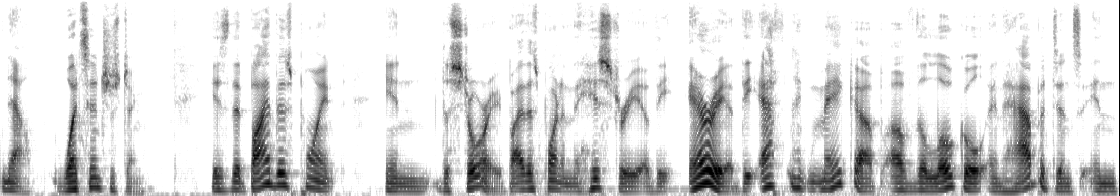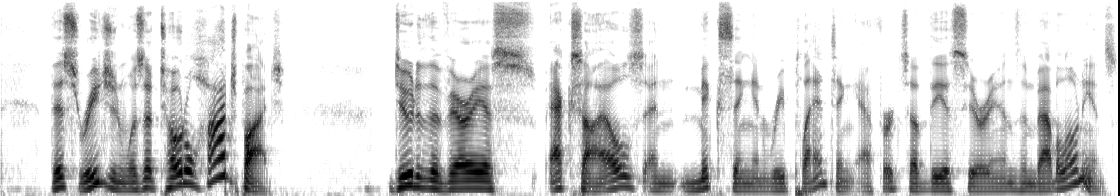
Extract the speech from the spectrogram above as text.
Now, what's interesting is that by this point in the story, by this point in the history of the area, the ethnic makeup of the local inhabitants in this region was a total hodgepodge due to the various exiles and mixing and replanting efforts of the Assyrians and Babylonians.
